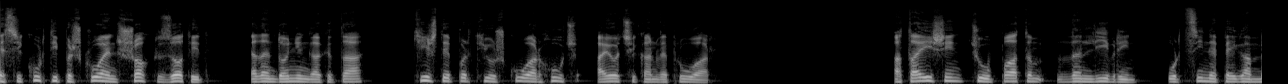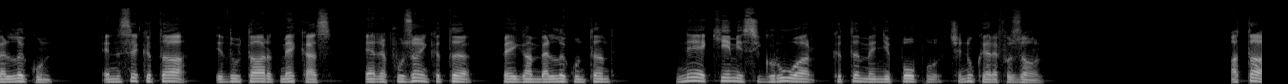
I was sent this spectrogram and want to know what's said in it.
E sikur t'i përshkruajnë shok Zotit edhe ndonjë nga këta, kishte për t'iu shkuar huq ajo që kanë vepruar. Ata ishin që u patëm dhënë librin, urtësinë e pejgamberllëkun, e nëse këta idhujtarët mekas e refuzojnë këtë pejgamberllëkun tënd, Ne e kemi siguruar këtë me një popull që nuk e refuzon. Ata,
